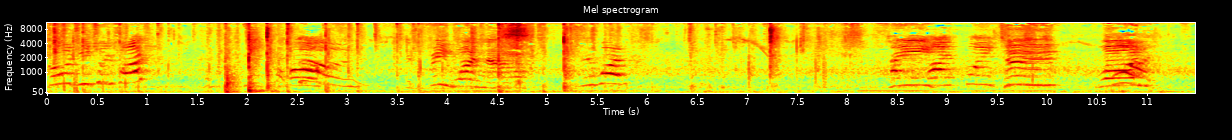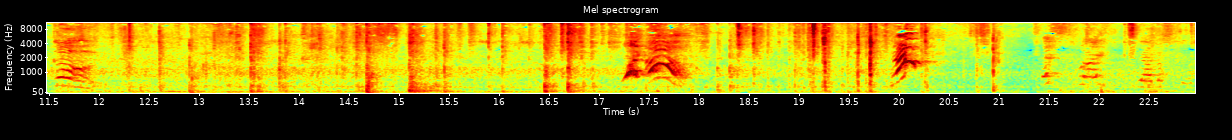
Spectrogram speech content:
Go on, G25. Oh, It's 3-1 now. we won. Three, Five points. two, one, go! What? Oh! Ah! Let's try. Yeah, that's good.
